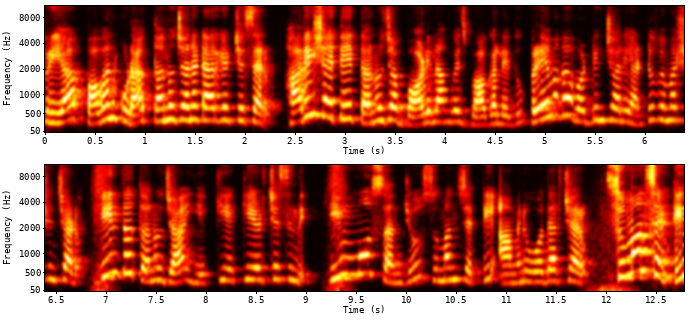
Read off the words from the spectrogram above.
ప్రియా పవన్ కూడా తనూజానే టార్గెట్ చేశారు. హరీష్ అయితే తనూజ బాడీ లాంగ్వేజ్ బాగాలేదు ప్రేమగా వడ్డించాలి అంటూ విమర్శించాడు. దీంతో తనూజ ఎక్కి ఎక్కి ఏడ్చేసింది. ఇమ్ము సంజు సుమన్ శెట్టి ఆమెను ఓదార్చారు. సుమన్ శెట్టి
